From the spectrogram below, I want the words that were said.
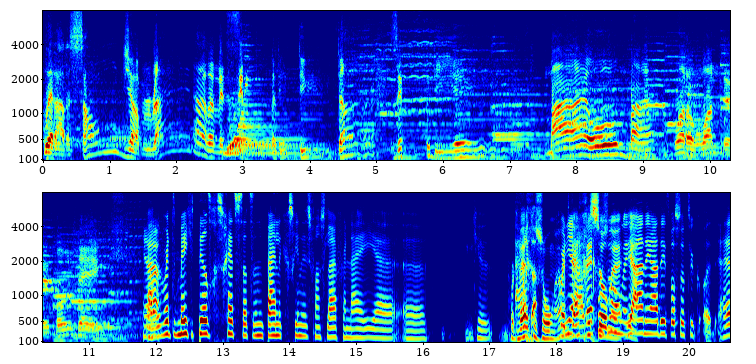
without a song jump right out of it. Zippity-doo-dah, zippity-yay. My, oh my, what a wonderful day. Ja. er wordt een beetje het beeld geschetst dat een pijnlijke geschiedenis van slavernij eh, eh, je Wordt weggezongen. Wordt ja, weggezongen. weggezongen. Ja. Ja, nou ja, dit was natuurlijk. eh, Hè,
